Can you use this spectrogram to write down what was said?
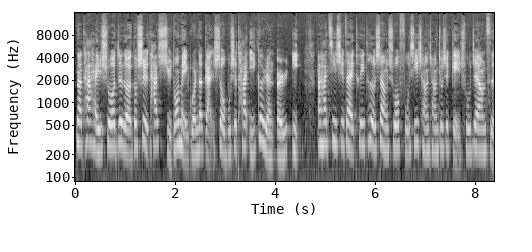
那他还说，这个都是他许多美国人的感受，不是他一个人而已。那他继续在推特上说，伏羲常常就是给出这样子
